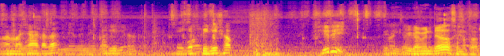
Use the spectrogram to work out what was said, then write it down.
আমার মাসে আট হাজার। ফ্রি সব। ফ্রি দেওয়া আছে না তার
